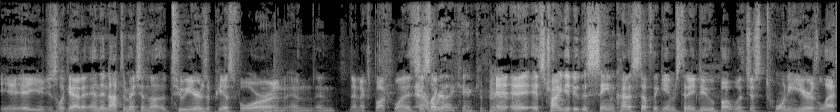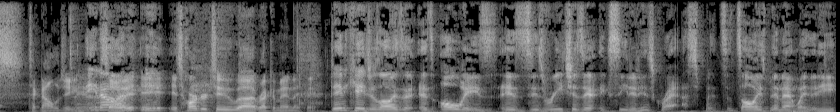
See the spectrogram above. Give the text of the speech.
i i- you just look at it and then not to mention the two years of ps4 and, and, and, and xbox one it's I just like really can't compare. and, and it's trying to do the same kind of stuff the games today do, but with just 20 years less technology. You know, so I it, mean- it, it's harder to uh, recommend, I think. David Cage is always, as always, his his reach has exceeded his grasp. It's it's always been that way that he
